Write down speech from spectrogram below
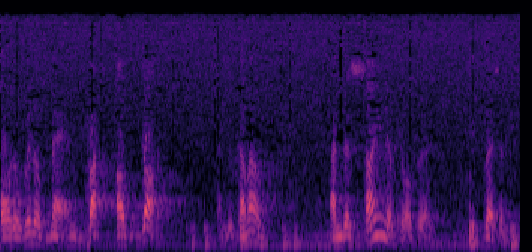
or the will of man, but of God. And you come out. And the sign of your birth is present.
